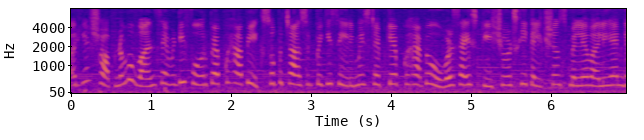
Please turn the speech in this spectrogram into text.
और ये शॉप नंबर 174 पे आपको यहाँ पे एक सौ की सेल में इस टाइप की आपको यहाँ पे ओवर साइज़ टी शर्ट्स की कलेक्शन मिलने वाली है। एंड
